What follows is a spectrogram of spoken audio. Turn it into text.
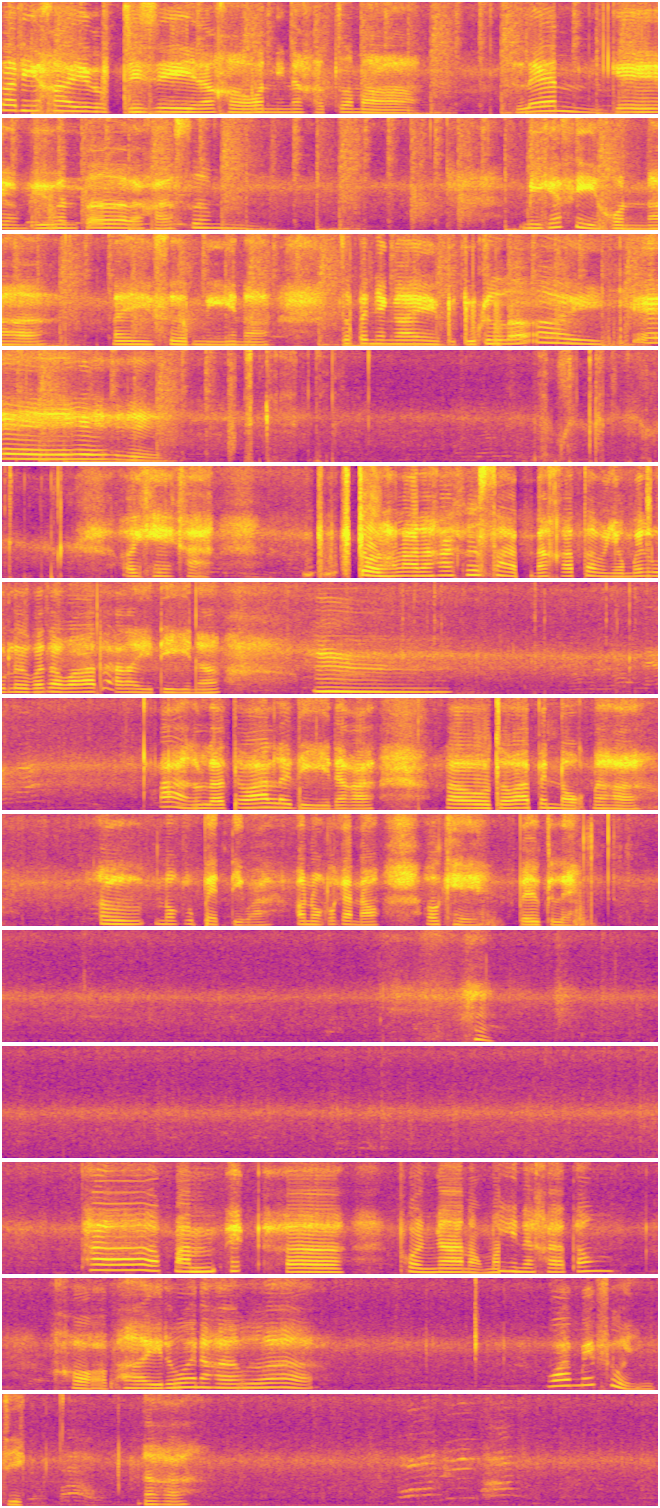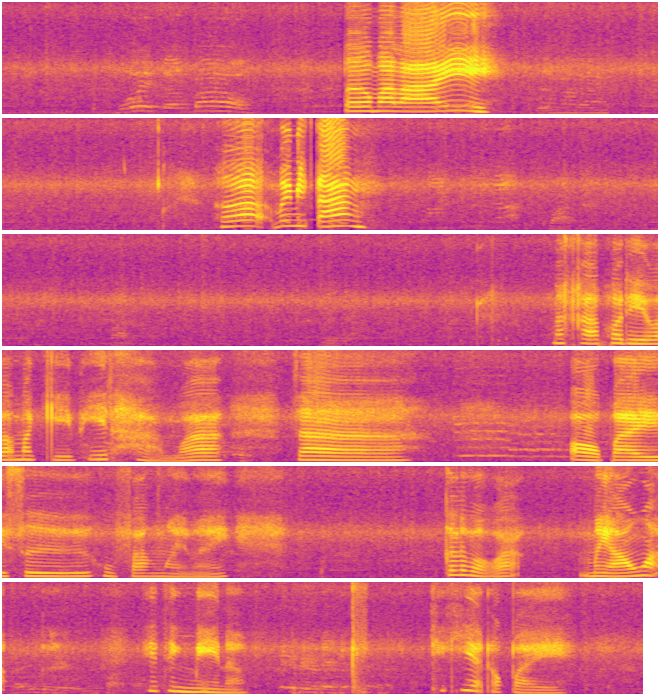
สวัสดีค่ะอยู่กับ GC นะคะ วันนี้นะคะจะมาเล่นเกม e v e n t e r นะคะ ซึ่ง มีแค่สี่คนนะคะ ในเซิร์ฟนี้นะ จะเป็นยังไงไปดูกันเลย เย้โอเคค่ะโจทย์ของเรานะคะคือสัตว์นะคะ แต่ยังไม่รู้เลยว่าจะวาดอะไรดีนะ อืม อ่า รู้แล้วจะวาดอะไรดีนะคะ เราจะวาดเป็นนกนะคะ เออนกหรือเป็ดดีวะ เอานกแล้วกันเนาะ โอเค ไปดูกันเลยถ้ามันเอ่อเอ่อผลงานออกมาดีนะคะ ต้องขออภัยด้วยนะคะ เพราะว่าวาดไม่สวยจริงๆนะคะ เติมอะไรเฮ้อไม่มีตังค์นะคะ พอดีว่าเมื่อกี้พี่ถามว่าจะออกไปซื้อหูฟังใหม่ไหม ก็เลยบอกว่า ไม่เอาอะ ที่จริงมีนะขี้เกียจออกไป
